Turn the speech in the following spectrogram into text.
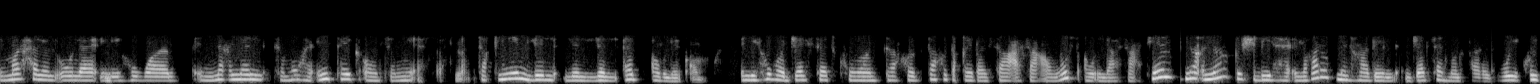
المرحلة الأولى اللي هو نعمل يسموها intake أو نسميه assessment تقييم لل... لل... للأب أو للأم اللي هو جلسة تكون تاخذ تاخذ تقريبا ساعة ساعة ونص أو إلى ساعتين. نناقش بها الغرض من هذه الجلسة المنفردة. وكل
